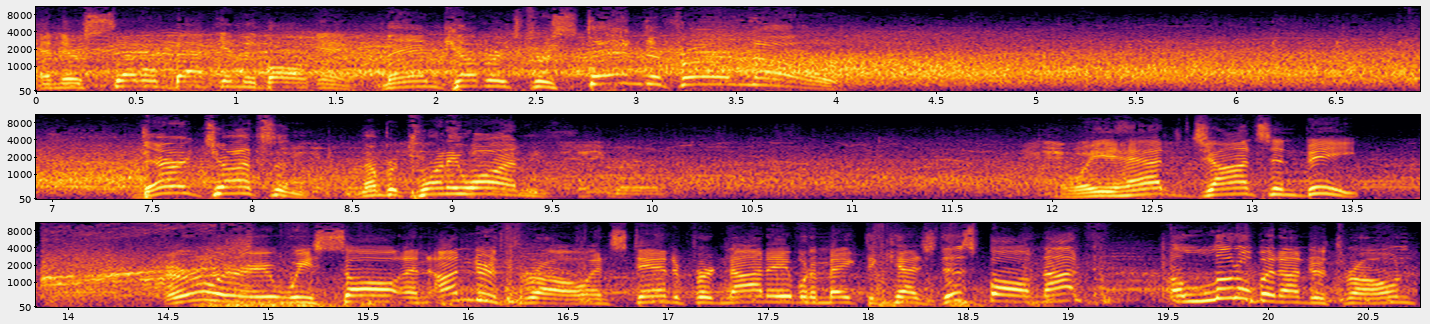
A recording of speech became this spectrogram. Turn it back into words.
and they're settled back into the ball game. Man coverage for Standeford. No. Derek Johnson, number 21. We had Johnson beat. Earlier, we saw an underthrow, and Standeford not able to make the catch. This ball not a little bit underthrown,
